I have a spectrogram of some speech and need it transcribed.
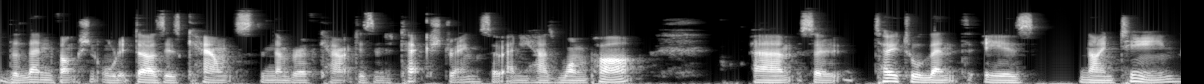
the len function, all it does is counts the number of characters in a text string, so any has one part. Um, so total length is 19,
